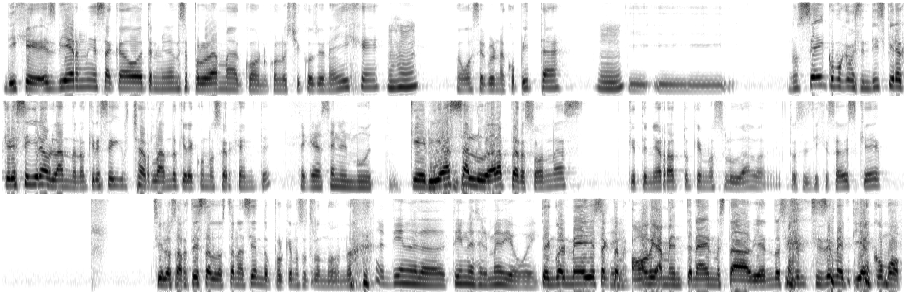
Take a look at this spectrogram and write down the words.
dije, es viernes, acabo de terminar ese programa con, con los chicos de una hija, me voy a servir una copita, ujú. y, y no sé, como que me sentí inspirado. Quería seguir hablando, ¿no? Quería seguir charlando, quería conocer gente. Te quedaste en el mood. Quería saludar a personas que tenía rato que no saludaba. Entonces dije, ¿sabes qué? Si los artistas lo están haciendo, ¿por qué nosotros no? no? Tienes, la- tienes el medio, güey. Tengo el medio exactamente. Obviamente nadie me estaba viendo. Sí, se- sí se metían como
